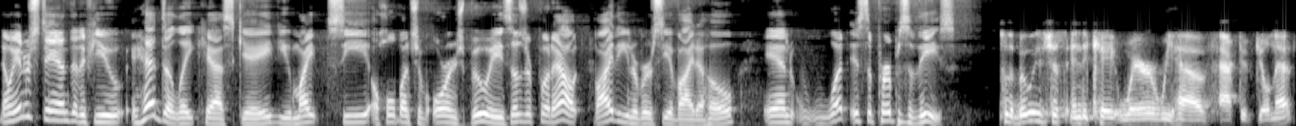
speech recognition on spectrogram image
Now, I understand that if you head to Lake Cascade, you might see a whole bunch of orange buoys. Those are put out by the University of Idaho. And what is the purpose of these? So the buoys just indicate where we have active gill nets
